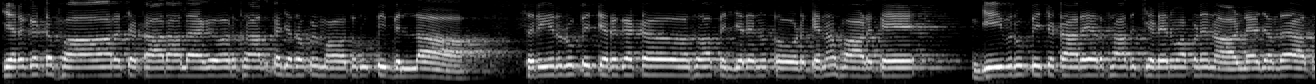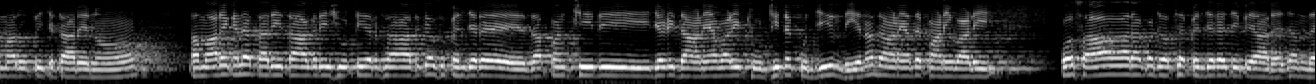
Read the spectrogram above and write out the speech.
ਚਿਰਗਟ ਫਾਰ ਚਟਾਰਾ ਲੈ ਗਏ, ਅਰਥਾਤ ਕਿ ਜਦੋਂ ਕੋਈ ਮੌਤ ਰੂਪੀ ਬਿੱਲਾ, ਸਰੀਰ ਰੂਪੀ ਚਿਰਗਟ ਅਥਵਾ ਪਿੰਜਰੇ ਨੂੰ ਤੋੜ ਕੇ ਨਾ ਫਾੜ ਕੇ ਜੀਵ ਰੂਪੀ ਚਟਾਰੇ ਅਰਥਾਤ ਚਿੜੇ ਨੂੰ ਆਪਣੇ ਨਾਲ ਲੈ ਜਾਂਦਾ ਹੈ, ਆਤਮਾ ਰੂਪੀ ਚਟਾਰੇ ਨੂੰ। ਤਾਂ ਮਾਰੇ ਕਹਿੰਦਾ ਤਰੀ ਤਾਗਰੀ ਛੂਟੀ ਅਰਥਾਤ ਕਿ ਉਸ ਪਿੰਜਰੇ ਦਾ ਪੰਛੀ ਦੀ ਜਿਹੜੀ ਦਾਣਿਆਂ ਵਾਲੀ ਠੂਠੀ ਤੇ ਕੁੱਜੀ ਹੁੰਦੀ ਹੈ ਨਾ, ਦਾਣਿਆਂ ਤੇ ਪਾਣੀ ਵਾਲੀ, ਉਹ ਸਾਰਾ ਕੁਝ ਉੱਥੇ ਪਿੰਜਰੇ 'ਚ ਹੀ ਪਿਆ ਰਹਿ ਜਾਂਦਾ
